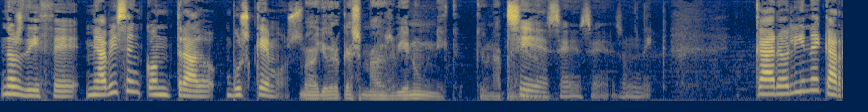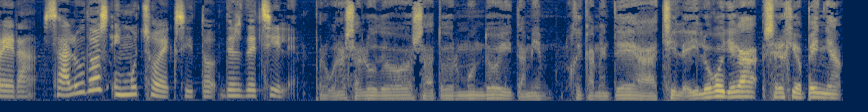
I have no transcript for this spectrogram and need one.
nos dice, me habéis encontrado, busquemos. Bueno, yo creo que es más bien un nick que una Sí, sí, sí, es un nick. Caroline Carrera, saludos y mucho éxito desde Chile. Pues buenos saludos a todo el mundo y también, lógicamente, a Chile. Y luego llega Sergio Peña,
